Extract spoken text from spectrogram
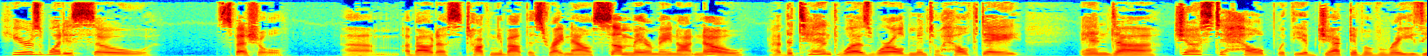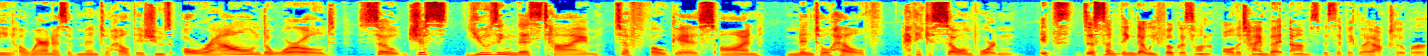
here's what is so special um, about us talking about this right now. Some may or may not know. Uh, the 10th was World Mental Health Day. And uh, just to help with the objective of raising awareness of mental health issues around the world. So just using this time to focus on mental health, I think is so important. It's just something that we focus on all the time, but um, specifically October.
